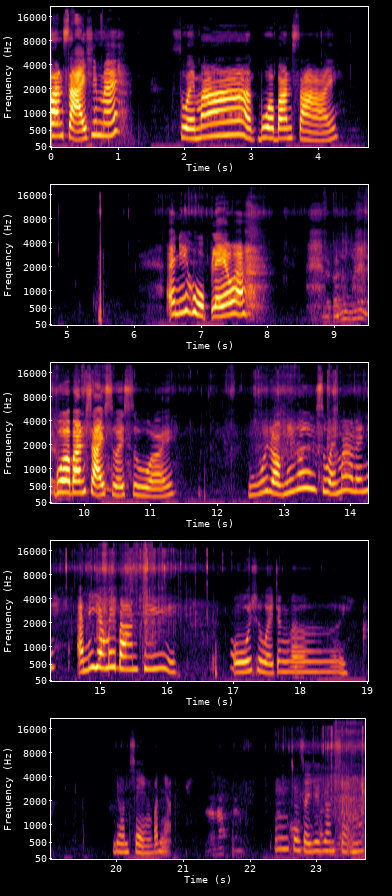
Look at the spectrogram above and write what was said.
บานสายใช่ไหม สวยมาก บัวบานสาย อันนี้หุบแล้วอะบัวบานสายสวยสวยๆอุ้ยดอกนี้ก็สวยมากเลยนี่ อันนี้ยังไม่บานทีโอ้ยสวยจังเลย ย้อนแสงปะเนี่ย อืมสงสัยจะย้อนแสงนะ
